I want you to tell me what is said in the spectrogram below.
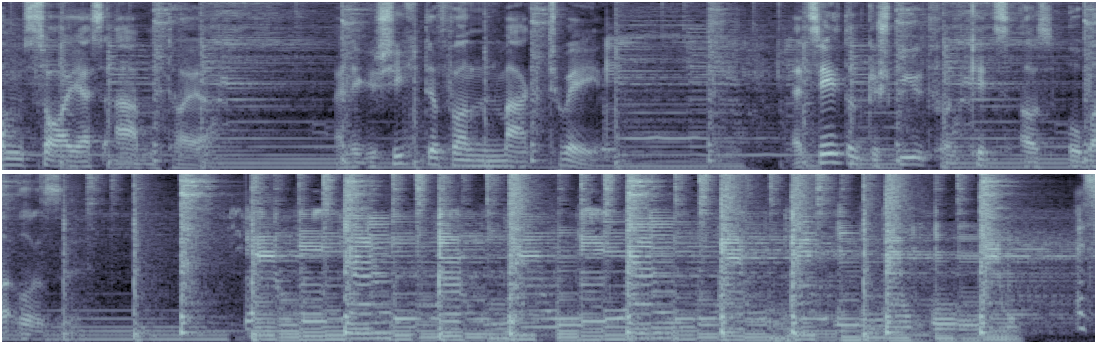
Tom Sawyers Abenteuer. Eine Geschichte von Mark Twain. Erzählt und gespielt von Kids aus Oberursel.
